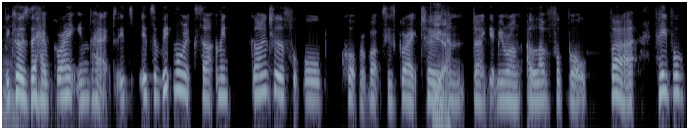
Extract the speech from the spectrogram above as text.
Mm. because they have great impact. It's it's a bit more exciting. I mean, going to the football corporate box is great too. Yeah. And don't get me wrong, I love football, but people,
